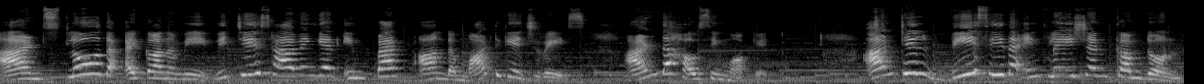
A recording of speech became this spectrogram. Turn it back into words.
and slow the economy, which is having an impact on the mortgage rates and the housing market. Until we see the inflation come down,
